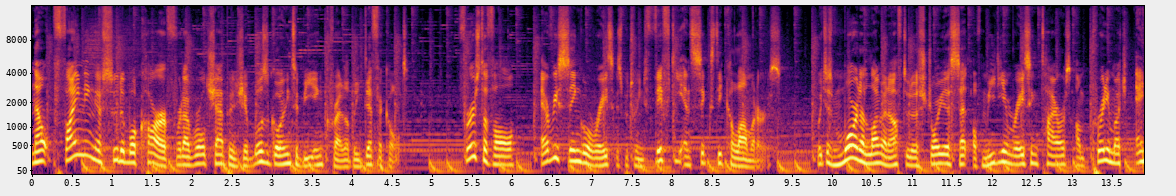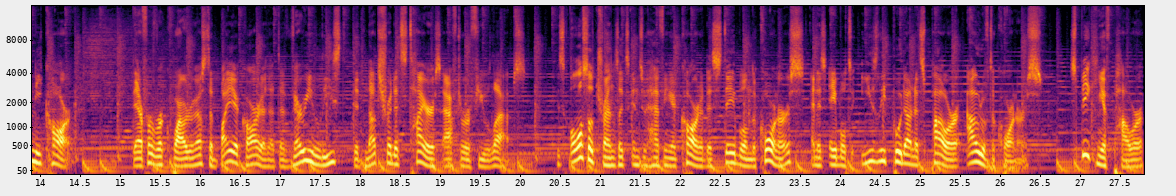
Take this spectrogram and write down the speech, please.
Now, finding a suitable car for that World Championship was going to be incredibly difficult. First of all, every single race is between 50 and 60 kilometers, which is more than long enough to destroy a set of medium racing tires on pretty much any car, therefore requiring us to buy a car that at the very least did not shred its tires after a few laps. This also translates into having a car that is stable in the corners and is able to easily put down its power out of the corners. Speaking of power,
